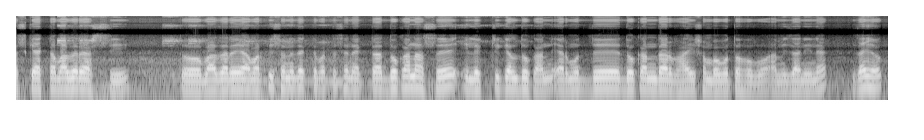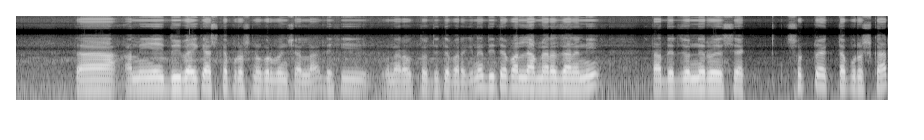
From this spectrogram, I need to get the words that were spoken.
আজকে একটা বাজারে আসছি। তো বাজারে আমার পিছনে দেখতে পাচ্ছেন একটা দোকান আছে, ইলেকট্রিক্যাল দোকান। এর মধ্যে দোকানদার ভাই সম্ভবত হব, আমি জানি না। যাই হোক, তা আমি এই দুই ভাইকে আজকে প্রশ্ন করব ইনশাল্লাহ দেখি ওনারা উত্তর দিতে পারে কিনা। দিতে পারলে আপনারা জানেনই। তাদের জন্য রয়েছে এক ছোট্ট একটা পুরস্কার।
